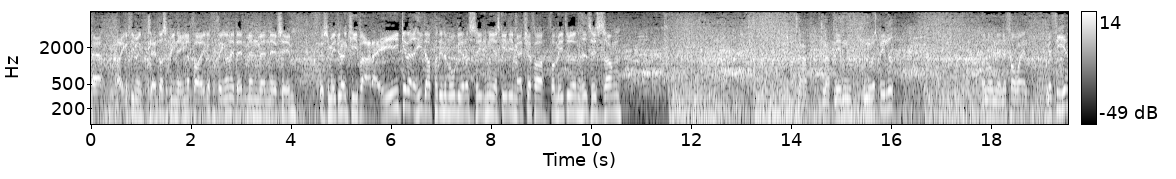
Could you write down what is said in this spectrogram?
Ja, og ikke fordi man klandrer Sabine England for ikke at få fingrene i den, men, men FCM, FC Midtjylland keeper har der ikke været helt op på det niveau, vi ellers har set hende i forskellige matcher for, for Midtjylland hed til sæsonen. Knap, knap 19 minutter spillet. Og nordmændene foran med fire.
